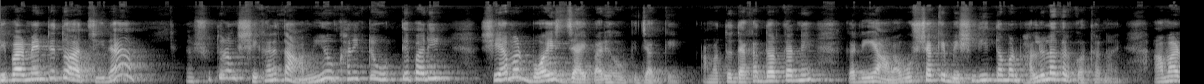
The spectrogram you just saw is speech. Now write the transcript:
ডিপার্টমেন্টে তো আছি না? সুতরাং সেখানে তো আমিও খানিকটা উঠতে পারি। সে আমার বয়স যাই পারে হোক যাকে। আমার তো দেখার দরকার নেই। কারণ এই অমাবস্যাকে বেশি দিন তো আমার ভালো লাগার কথা নয়। আমার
